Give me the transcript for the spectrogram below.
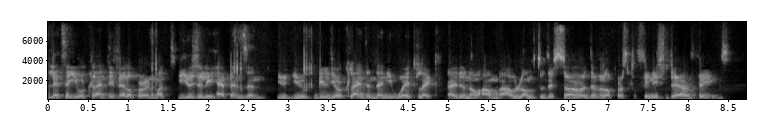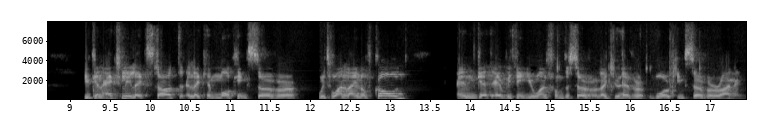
let's say you're a client developer, and what usually happens, and you, you build your client, and then you wait like I don't know how how long to the server developers to finish their things. You can actually like start like a mocking server with one line of code and get everything you want from the server, like you have a working server running.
